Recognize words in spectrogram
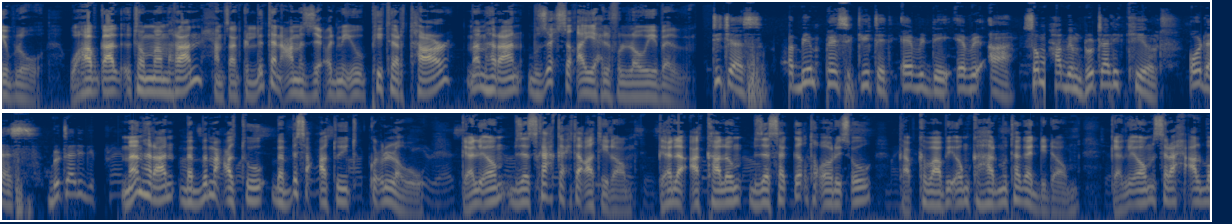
ይብሉ ወሃብ ቃል እቶም መምህራን 52 ዓመት ዝዕድሚኡ ፒተር ታር መምህራን ብዙሕ ስቓይ የሕልፉ ኣለዉ ይብል። Teachers are being persecuted every day, every hour. Some have been brutally killed, others brutally deprived. መምህራን በብመዓልቱ በብሰዓቱ ይጥቅዑ ኣለዉ። ገሊኦም ብዘስካሕክሕ ተቐቲሎም፣ ገለ ኣካሎም ብዘሰቅቕ ተቖሪጹ፣ ካብ ከባቢኦም ክሃድሙ ተገዲዶም፣ ገሊኦም ስራሕ ኣልቦ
